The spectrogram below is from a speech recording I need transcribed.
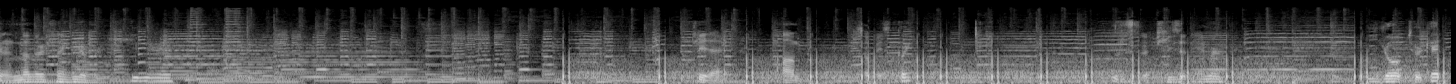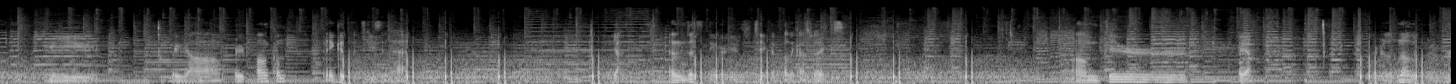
get another thing over here. Gee, that. Um, so basically, this is a cheese it hammer. You go up to a kid, we, we, uh, we bonk him, and get the cheese it hat. Yeah, and this thing right here to take up all the cosmetics. Um, there, yeah, there's another one over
